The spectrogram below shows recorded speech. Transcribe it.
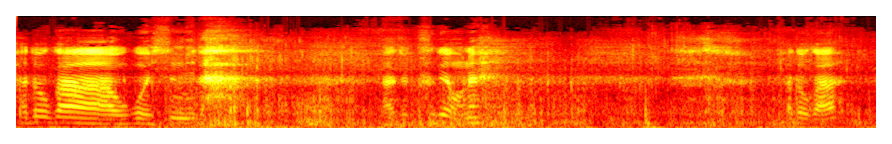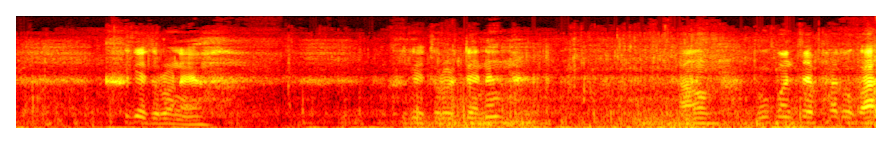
파도가 오고 있습니다. 아주 크게 오네. 파도가 크게 들어오네요. 크게 들어올 때는 다음 두 번째 파도가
